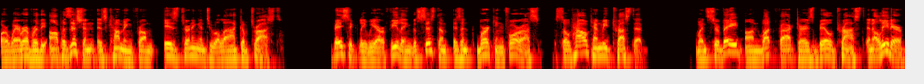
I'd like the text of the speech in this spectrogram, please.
or wherever the opposition is coming from, is turning into a lack of trust. Basically we are feeling the system isn't working for us, so how can we trust it? When surveyed on what factors build trust in a leader,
